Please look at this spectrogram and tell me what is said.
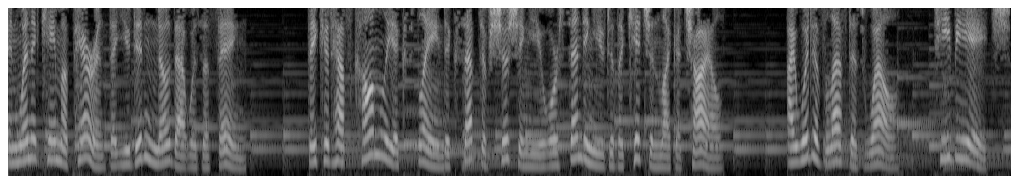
And when it came apparent that you didn't know that was a thing. They could have calmly explained except of shushing you or sending you to the kitchen like a child. I would have left as well. TBH.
